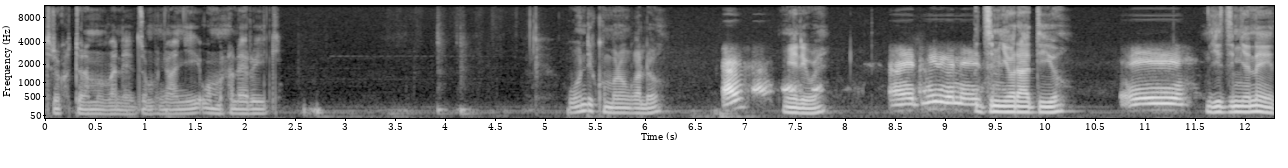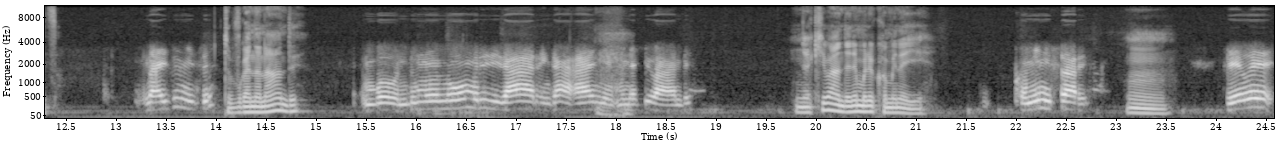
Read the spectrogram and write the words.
turiko turamumva neza umunywanyi wo mu ntara ya Ruyigi. Ubundi ku murongo alo Alo? mwiriwe? Eh, twiriwe neza. izimya iyo radiyo Eh, yizimya neza? Nayizumitse. tuvugana nande? Mbo, ndi umuntu wo muri rirare ngahanye mu Nyakibande, ni muri komine yihe komini Sare. mm. Jewe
